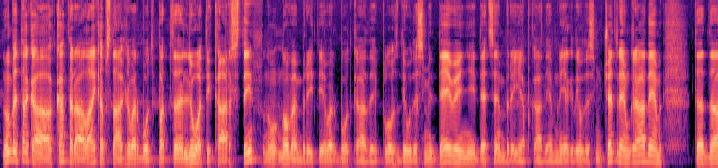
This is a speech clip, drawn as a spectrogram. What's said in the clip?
Nu, bet tā kā katrā laikapstākļā var būt pat eh, ļoti karsti, nu, novembrī tie var būt kādi plus 29, decembrī ap kādiem niega 24 grādiem. Tad uh,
